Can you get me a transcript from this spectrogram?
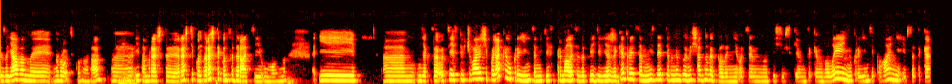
заявами Навроцького, да? Mm. І там решти, решті, решти конфедерації, умовно. І як це, оці співчуваючі поляки українцям, які трималися заповідів Єжи Гедройця, мені здається, вони були нещадно випалені оцим пісівським таким Волинь, українці погані і все таке.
